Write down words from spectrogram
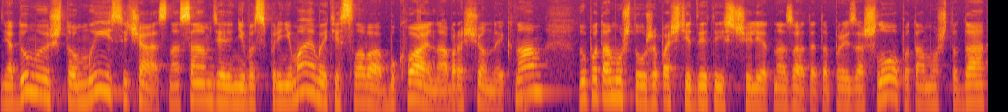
Я думаю, что мы сейчас на самом деле не воспринимаем эти слова, буквально обращенные к нам, ну потому что уже почти 2000 лет назад это произошло, потому что, да,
